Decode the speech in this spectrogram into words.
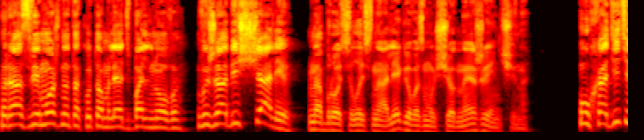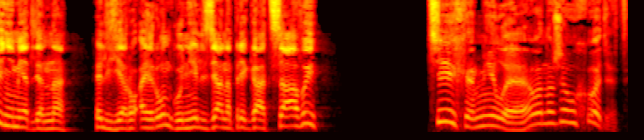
«Разве можно так утомлять больного? Вы же обещали!» набросилась на Олега возмущенная женщина. «Уходите немедленно! Эльеру Айрунгу нельзя напрягаться, а вы...» «Тихо, милая, он уже уходит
